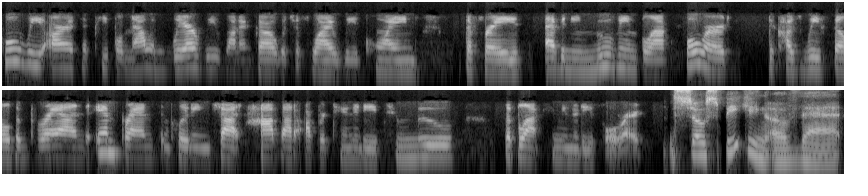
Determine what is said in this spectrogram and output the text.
who we are as a people now and where we want to go, which is why we coined the phrase Ebony moving black forward because we feel the brand and brands, including Jet, have that opportunity to move the black community forward. So, speaking of that,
